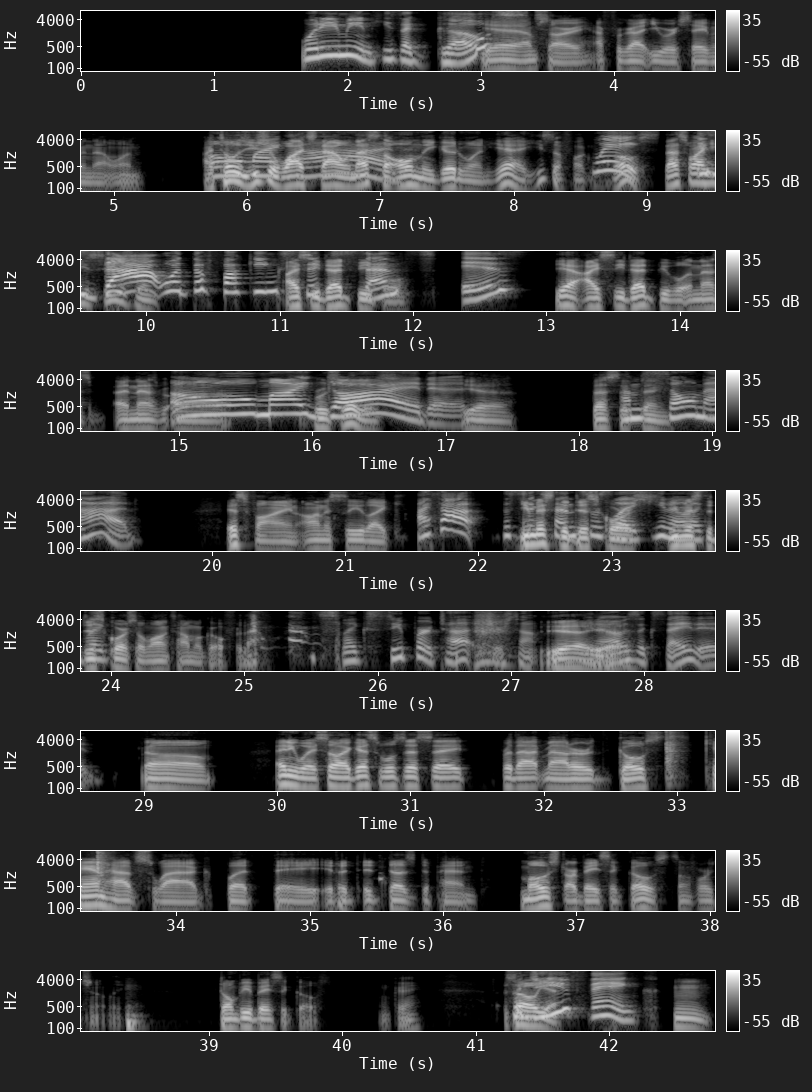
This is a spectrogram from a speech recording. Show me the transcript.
What do you mean? He's a ghost? Yeah, I'm sorry. I forgot you were saving that one. I Oh told you you should watch that one. That's the only good one. Yeah, he's a fucking Wait, ghost. That's why he's that them. what the fucking I see dead people. Sense is? Yeah, I see dead people, and that's and that's. Uh, oh my Bruce Willis. god! yeah, that's the thing. I'm thing. so mad. it's fine, honestly. Like I thought the you missed the discourse. like you know missed like, the like- discourse a long time ago for that. One. like, super touch or something. Yeah, you know, yeah. I was excited. Um, Anyway, so I guess we'll just say for that matter, ghosts can have swag, but they it it does depend. Most are basic ghosts, unfortunately. Don't be a basic ghost. Okay. So, So do yeah. you think, Hmm.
